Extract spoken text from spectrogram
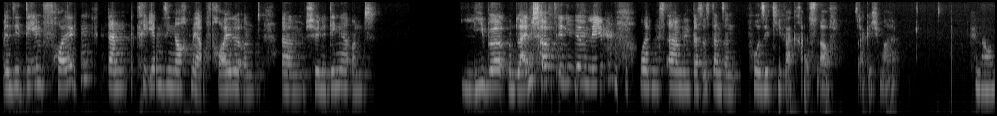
wenn sie dem folgen, dann kreieren sie noch mehr Freude und schöne Dinge und Liebe und Leidenschaft in ihrem Leben. Und ähm, das ist dann so ein positiver Kreislauf, sag ich mal. Genau.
